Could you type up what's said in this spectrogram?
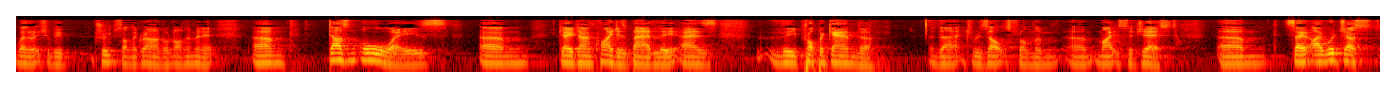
whether it should be troops on the ground or not in a minute, um, doesn't always um, go down quite as badly as the propaganda that results from them um, might suggest. Um, so I would just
